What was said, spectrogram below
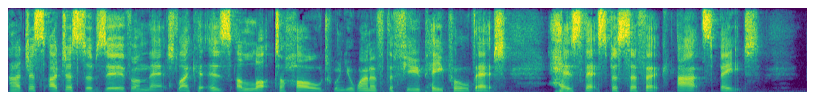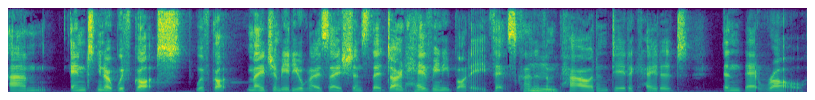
I just I just observe on that like it is a lot to hold when you're one of the few people that has that specific arts beat. Um, and you know we've got we've got major media organizations that don't have anybody that's kind mm. of empowered and dedicated in that role.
